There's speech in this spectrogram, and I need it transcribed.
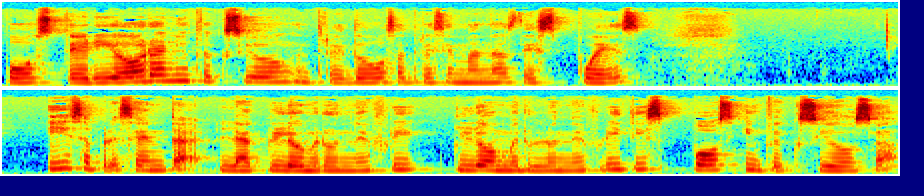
posterior a la infección, entre dos a tres semanas después, y se presenta la glomerulonefritis postinfecciosa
